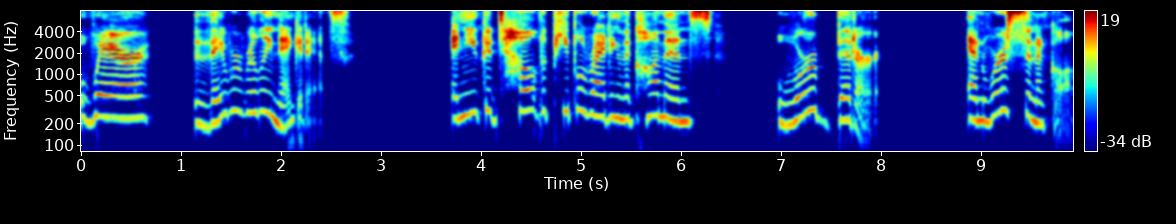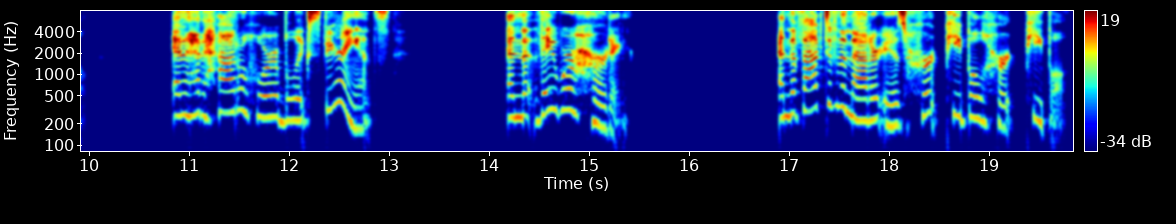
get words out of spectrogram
where they were really negative. And you could tell the people writing the comments were bitter and were cynical and had had a horrible experience and that they were hurting. And the fact of the matter is, hurt people hurt people.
